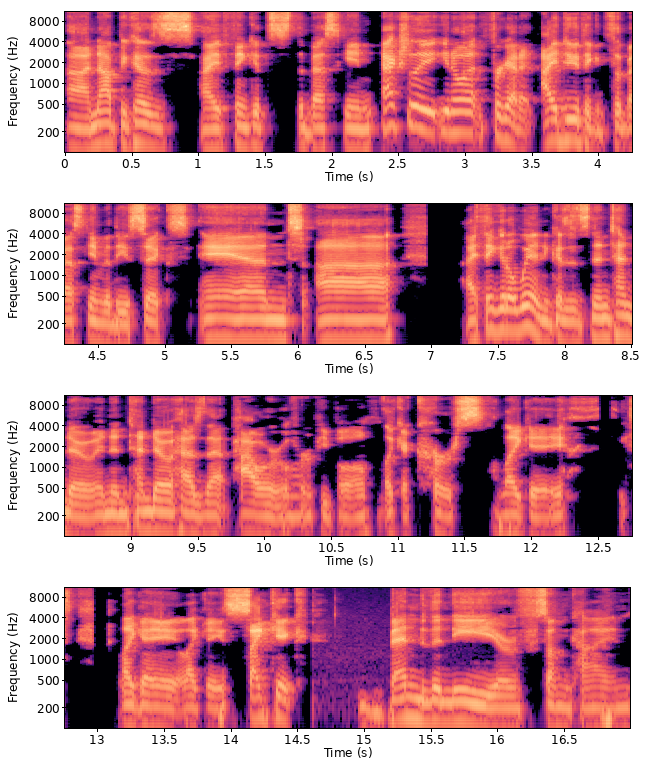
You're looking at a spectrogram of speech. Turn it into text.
uh, not because I think it's the best game. Actually, you know what? Forget it. I do think it's the best game of these six, and uh, I think it'll win because it's Nintendo, and Nintendo has that power over people, like a curse, like a, like a, like a psychic bend the knee of some kind.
